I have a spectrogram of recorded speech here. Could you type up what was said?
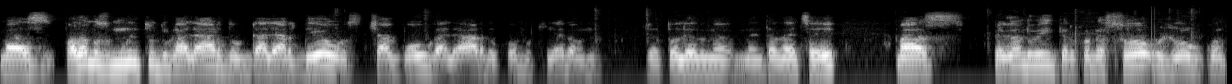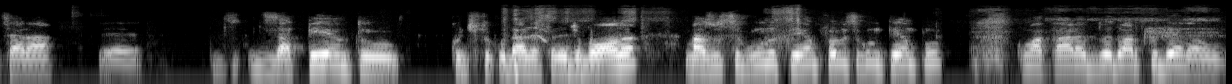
Mas falamos muito do Galhardo, Galhardeus, Thiago Galhardo, como queiram, né? Já estou lendo na, na, internet isso aí. Mas pegando o Inter, começou o jogo contra o Ceará é, desatento, com dificuldade de saída de bola, mas o segundo tempo foi um segundo tempo com a cara do Eduardo Cudê, né?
